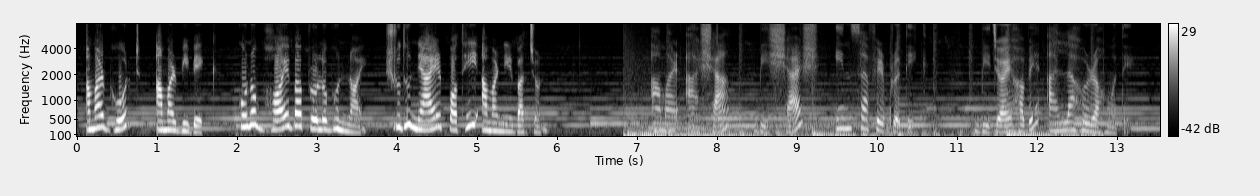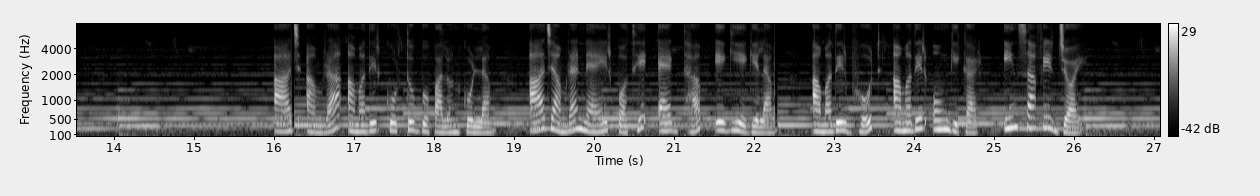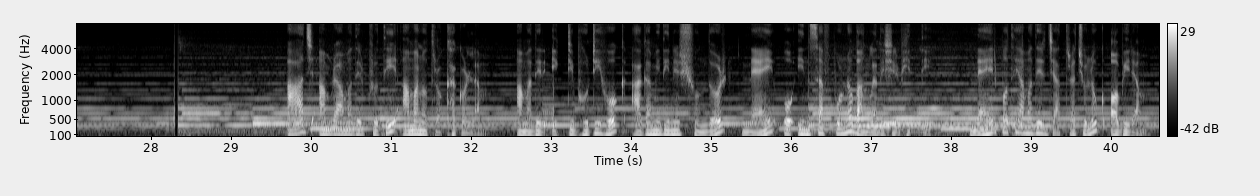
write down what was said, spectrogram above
আমার ভোট, আমার বিবেক। কোনো ভয় বা প্রলোভন নয়, শুধু ন্যায়ের পথেই আমার নির্বাচন। আমার আশা, বিশ্বাস, ইনসাফের প্রতীক। বিজয় হবে আল্লাহর রহমতে। আজ আমরা আমাদের কর্তব্য পালন করলাম। আজ আমরা ন্যায়ের পথে এক ধাপ এগিয়ে গেলাম। আমাদের ভোট, আমাদের অঙ্গীকার, ইনসাফের জয়। আজ আমরা আমাদের প্রতি আমানত রক্ষা করলাম। আমাদের একটি ভোটই হোক আগামী দিনের সুন্দর, ন্যায় ও ইনসাফপূর্ণ বাংলাদেশের ভিত্তি। ন্যায়ের পথে আমাদের যাত্রা চলুক অবিরাম।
